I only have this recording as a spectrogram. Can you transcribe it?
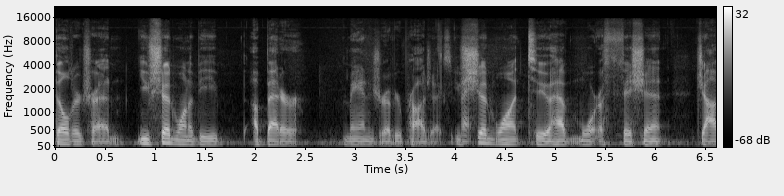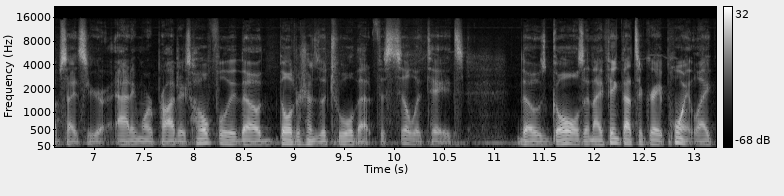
Buildertrend, you should want to be a better manager of your projects. You Right. should want to have more efficient job sites. So you're adding more projects. Hopefully, though, Buildertrend is a tool that facilitates those goals. And I think that's a great point. Like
